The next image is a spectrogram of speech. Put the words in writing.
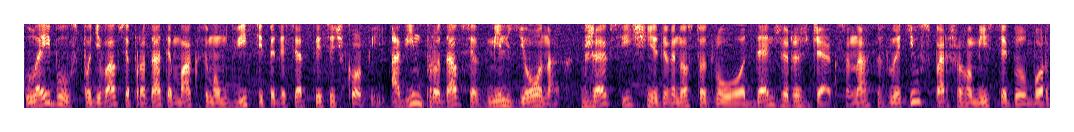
Лейбл сподівався продати максимум 250 тисяч копій, а він продався в мільйонах. Вже в січні 92-го Dangerous Джексона злетів з першого місця Billboard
